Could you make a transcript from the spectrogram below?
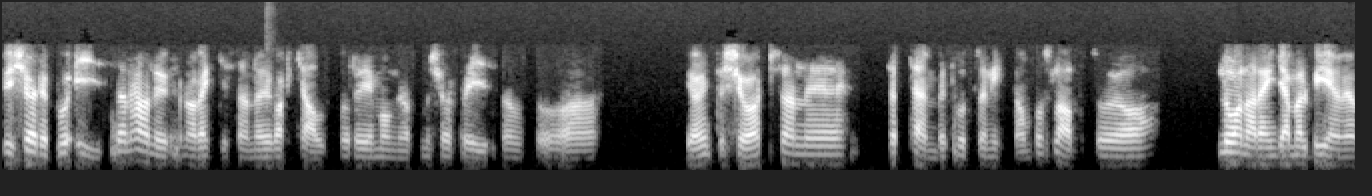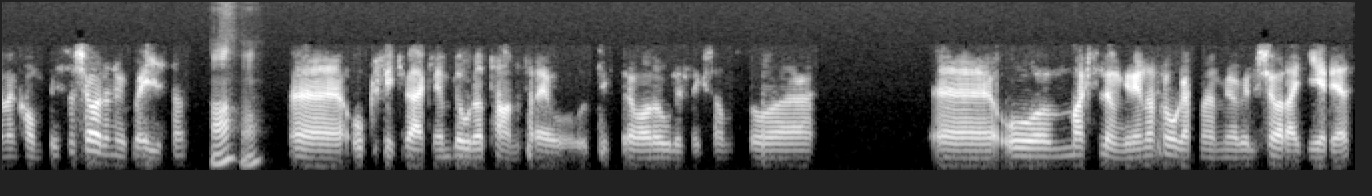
vi körde på isen här nu för några veckor sedan. Det har ju varit kallt och det är många som kör på isen. Så uh, jag har inte kört sedan uh, september 2019 på sladd. Så jag lånade en gammal BMW av en kompis och körde nu på isen. Ja, ja. Uh, och fick verkligen blod och tand för det och tyckte det var roligt liksom. Så, och Max Lundgren har frågat mig om jag vill köra GDS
